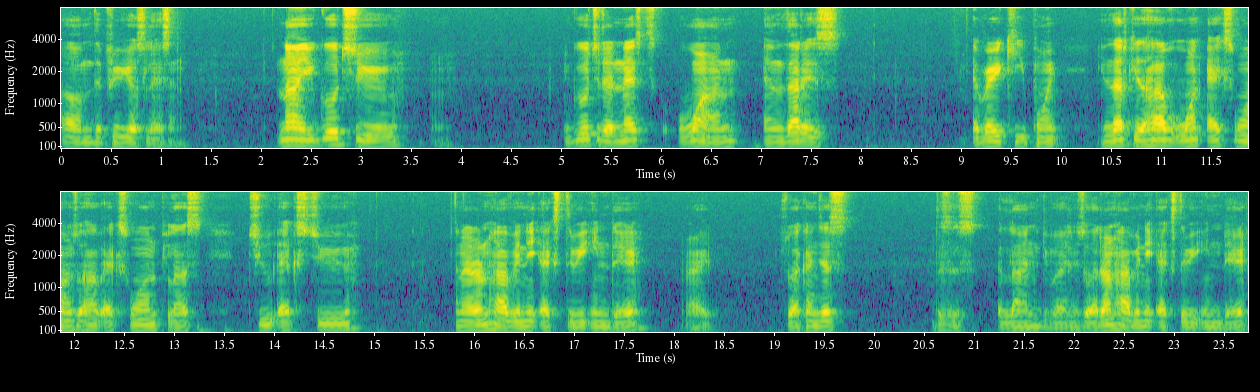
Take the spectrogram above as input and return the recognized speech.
um, the previous lesson. Now you go to you go to the next one and that is a very key point. In that case I have 1x1 so I have x1 plus 2x2 and I don't have any x3 in there right? So I can just this is a line dividing so I don't have any x3 in there.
